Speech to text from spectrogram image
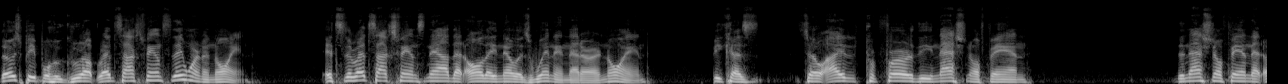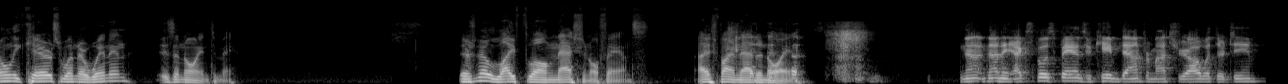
those people who grew up Red Sox fans, they weren't annoying. It's the Red Sox fans now that all they know is winning that are annoying. Because so I prefer the national fan. The national fan that only cares when they're winning is annoying to me. There's no lifelong national fans. I find that annoying. Not, not any Expos fans who came down from Montreal with their team.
